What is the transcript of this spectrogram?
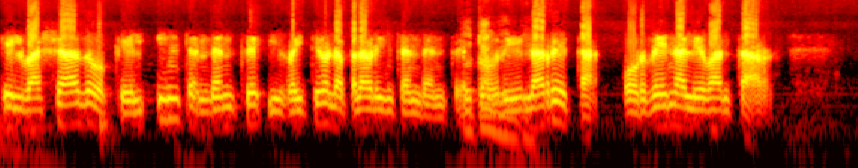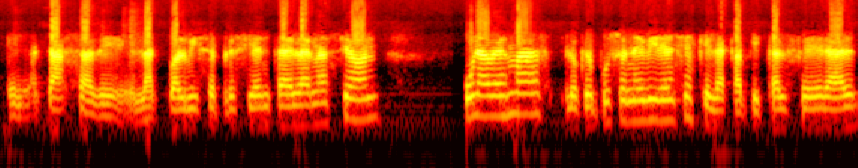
el vallado que el intendente, y reitero la palabra intendente, Rodríguez Larreta, ordena levantar en la casa de la actual vicepresidenta de la Nación, una vez más lo que puso en evidencia es que la capital federal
